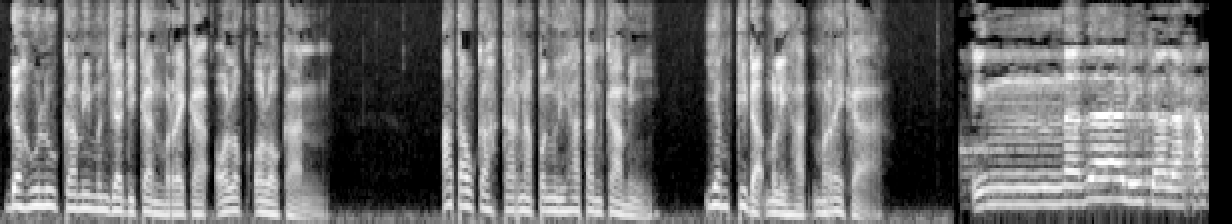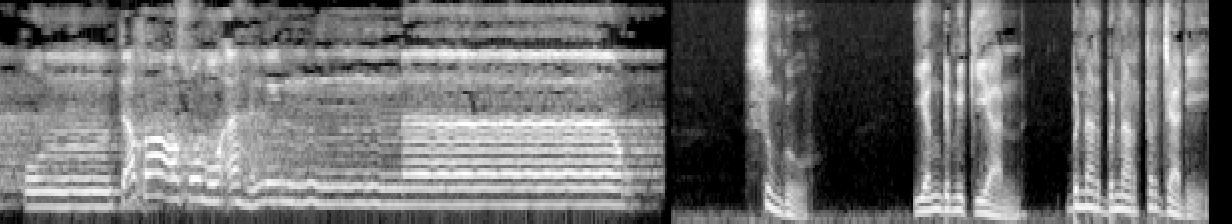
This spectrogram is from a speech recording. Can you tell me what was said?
Dahulu kami menjadikan mereka olok-olokan. Ataukah karena penglihatan kami yang tidak melihat mereka? Inna dhalika lahaqqun takhasumu nar. Sungguh, yang demikian benar-benar terjadi,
